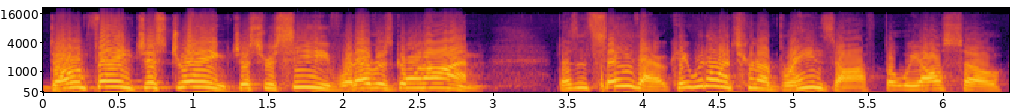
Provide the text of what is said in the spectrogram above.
Don't think, just drink, just receive whatever's going on. It doesn't say that, okay? We don't want to turn our brains off, but we also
